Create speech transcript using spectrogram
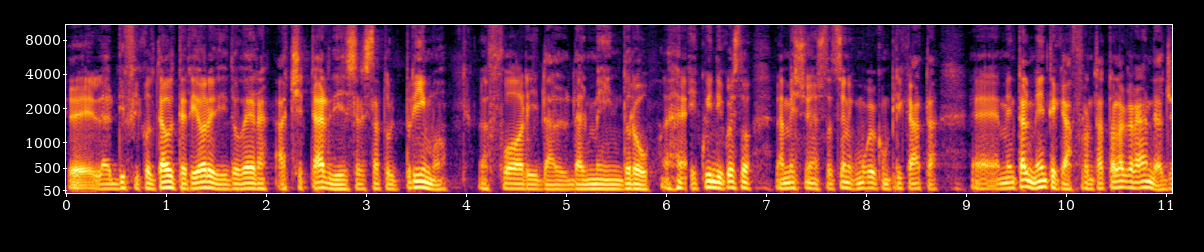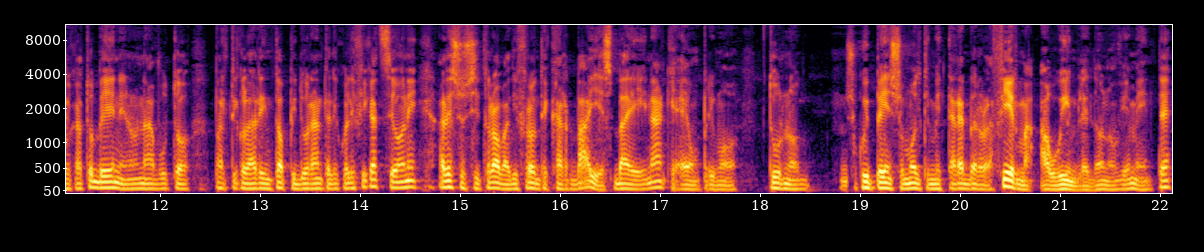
eh, la difficoltà ulteriore di dover accettare di essere stato il primo eh, fuori dal, dal, main draw e quindi questo l'ha messo in una situazione comunque complicata eh, mentalmente che ha affrontato alla grande, ha giocato bene, non ha avuto particolari intoppi durante le qualificazioni, adesso si trova di fronte Carbayes Baena che è un primo turno su cui penso molti metterebbero la firma a Wimbledon ovviamente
